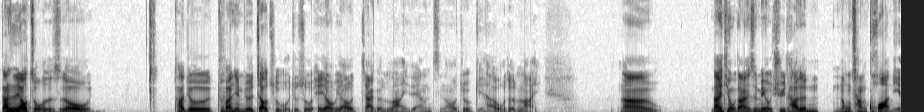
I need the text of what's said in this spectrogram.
但是要走的时候。他就突然间就叫住我，就说：“诶、要不要加个 line 这样子？”然后就给他我的 line。那那一天我当然是没有去他的农场跨年，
